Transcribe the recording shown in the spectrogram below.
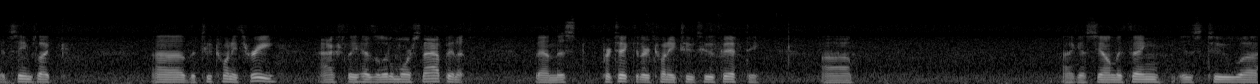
it seems like uh, the 223 actually has a little more snap in it than this particular 22 250 uh, I guess the only thing is to uh,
